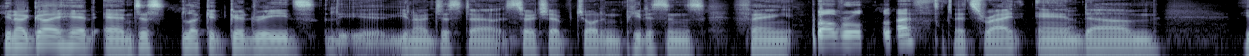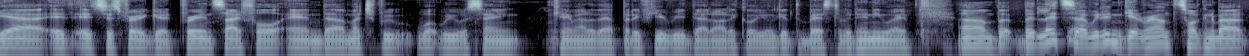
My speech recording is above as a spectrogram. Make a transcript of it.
you know, go ahead and just look at Goodreads. You know, just uh, search up Jordan Peterson's thing. Twelve Rules for Life. That's right, and. Yeah um, yeah, it, it's just very good, very insightful, and uh, much of what we were saying came out of that. But if you read that article, you'll get the best of it anyway. Um, but but let's yeah. uh, we didn't get around to talking about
